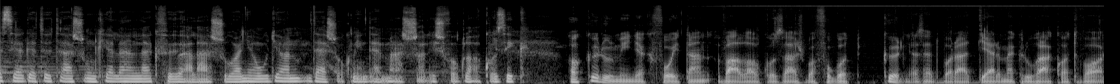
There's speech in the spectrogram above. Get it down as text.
Beszélgető társunk jelenleg főállású anya ugyan, de sok minden mással is foglalkozik. A körülmények folytán vállalkozásba fogott környezetbarát gyermekruhákat var.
